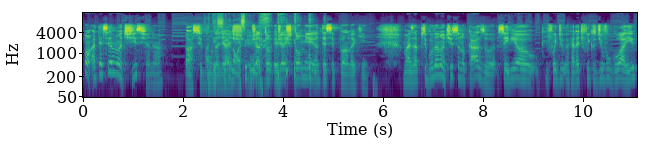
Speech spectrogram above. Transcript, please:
Bom, a terceira notícia, né, a segunda, a terceira, aliás. Não, a segunda. Eu, já tô, eu já estou me antecipando aqui. Mas a segunda notícia, no caso, seria o que foi que a Netflix divulgou aí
